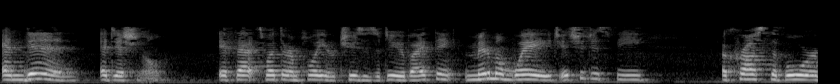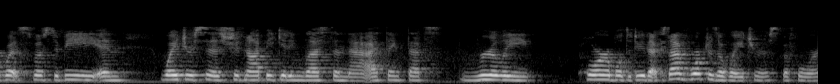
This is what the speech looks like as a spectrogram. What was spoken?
and then additional if that's what their employer chooses to do. But I think minimum wage, it should just be across the board what it's supposed to be and waitresses should not be getting less than that. I think that's really horrible to do that because I've worked as a waitress before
